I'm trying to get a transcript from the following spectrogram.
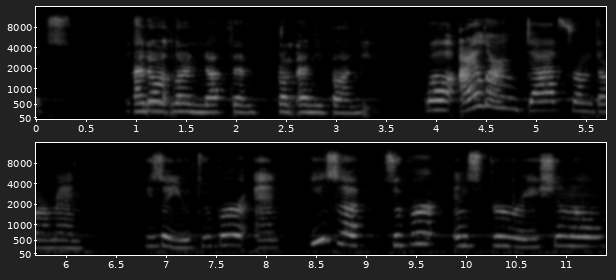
It's I don't learn nothing from anybody. Well, I learned that from Dhar Mann. He's a YouTuber and he's a super inspirational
